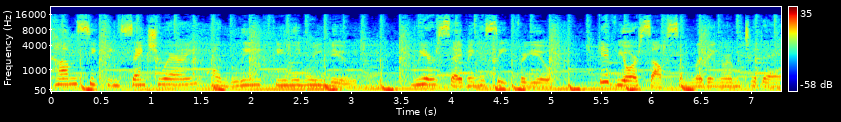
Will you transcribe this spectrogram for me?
Come seeking sanctuary and leave feeling renewed. We're saving a seat for you. Give yourself some living room today.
